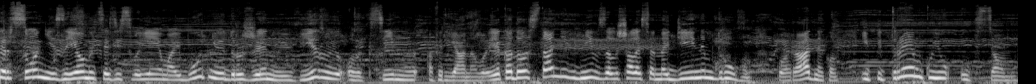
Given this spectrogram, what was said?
Херсоні знайомиться зі своєю майбутньою дружиною Вірою Олексіївною Авер'яновою, яка до останніх днів залишалася надійним другом, порадником і підтримкою у всьому.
